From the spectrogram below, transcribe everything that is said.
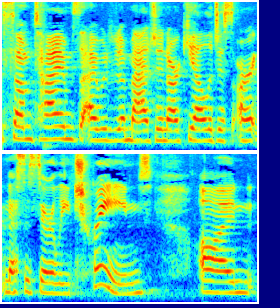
sometimes I would imagine archaeologists aren't necessarily trained on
